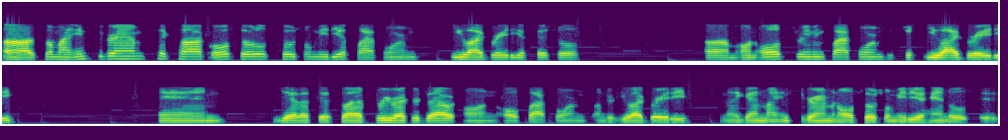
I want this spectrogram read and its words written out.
Uh, so my Instagram, TikTok, all social media platforms, Eli Brady official. Um, on all streaming platforms, it's just Eli Brady. And yeah, that's it. So I have three records out on all platforms under Eli Brady. And then again, my Instagram and all social media handles is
